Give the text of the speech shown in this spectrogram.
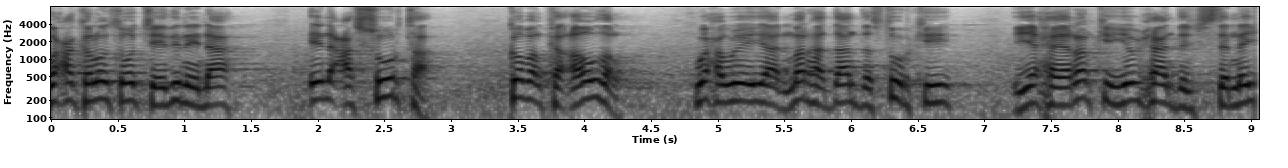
Waxaan kaloo soo jeedinaynaa in cashuurta gobolka awdal waxa weeyaan mar haddaan dastuurkii iyo xeerarkii iyo wixii aan dejisanay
